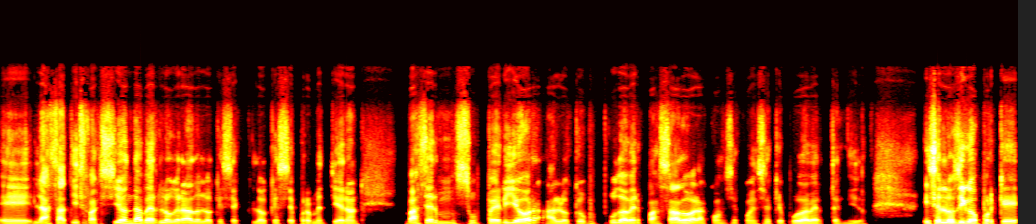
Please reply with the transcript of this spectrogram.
eh, la satisfacción de haber logrado lo que se, lo que se prometieron va a ser superior a lo que pudo haber pasado, a la consecuencia que pudo haber tenido. Y se los digo porque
